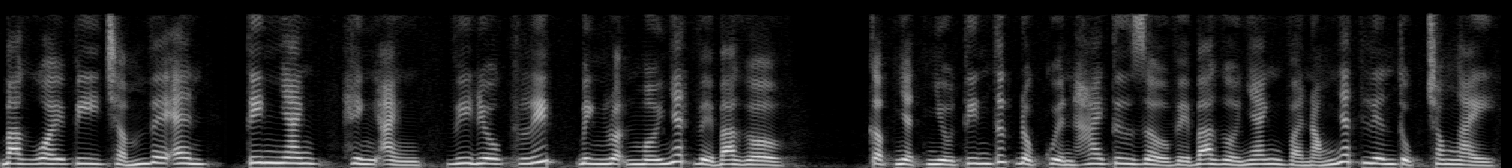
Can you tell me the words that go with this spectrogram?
3GAP.vn, tin nhanh, hình ảnh, video clip, bình luận mới nhất về 3G. Cập nhật nhiều tin tức độc quyền 24 giờ về 3G nhanh và nóng nhất liên tục trong ngày.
